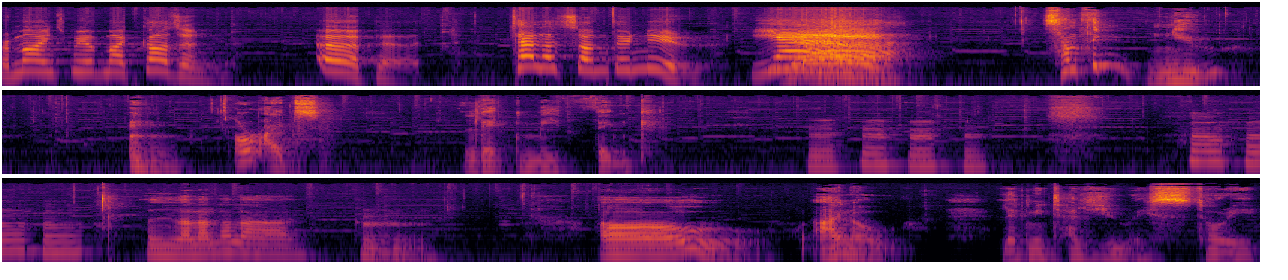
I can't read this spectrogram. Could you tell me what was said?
Reminds me of my cousin, Herbert. Tell us something new. Yeah! Something new? All right. Let me think. la la la la. Hmm. Oh, I know. Let me tell you a story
